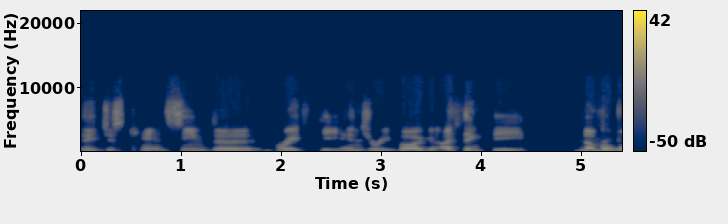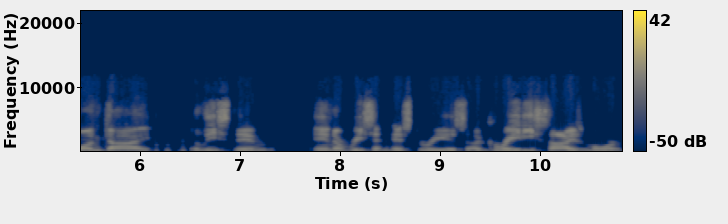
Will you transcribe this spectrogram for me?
they just can't seem to break the injury bug. I think the number one guy, at least in in a recent history, is uh, Grady Sizemore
